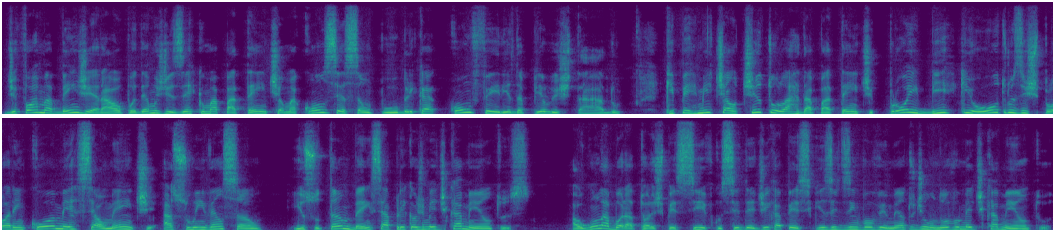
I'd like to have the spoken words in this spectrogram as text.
De forma bem geral, podemos dizer que uma patente é uma concessão pública conferida pelo Estado que permite ao titular da patente proibir que outros explorem comercialmente a sua invenção. Isso também se aplica aos medicamentos. Algum laboratório específico se dedica à pesquisa e desenvolvimento de um novo medicamento.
